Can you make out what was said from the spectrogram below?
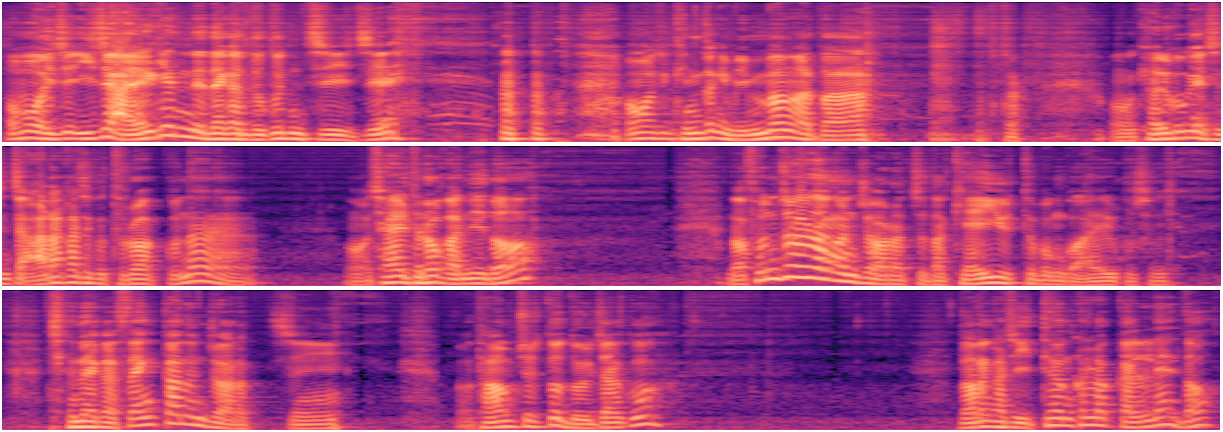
어머 이제 이제 알겠네 내가 누군지 이제. 어머 좀 굉장히 민망하다. 어, 결국엔 진짜 알아가지고 들어왔구나. 어, 잘 들어갔니 너? 나 손절당한 줄 알았지. 나 게이 유튜버인 거 알고 쟤, 쟤네가 쌩 까는 줄 알았지. 어, 다음 주에 또 놀자고? 나랑 같이 이태원 클럽 갈래 너?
